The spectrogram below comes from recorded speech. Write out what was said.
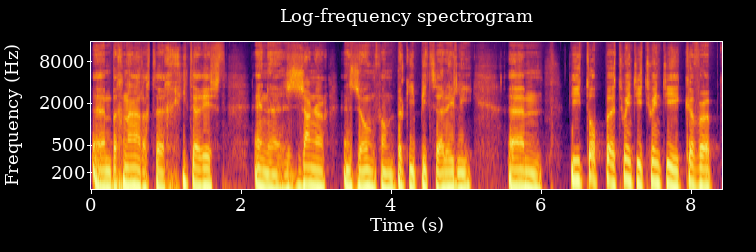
Een begnadigde gitarist en uh, zanger en zoon van Bucky Pizzarelli. Um, die Top 2020 cover-up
